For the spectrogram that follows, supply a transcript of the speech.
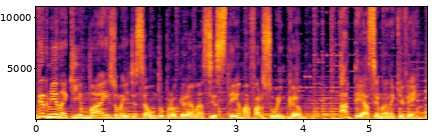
Termina aqui mais uma edição do programa Sistema Farsul em Campo. Até a semana que vem.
